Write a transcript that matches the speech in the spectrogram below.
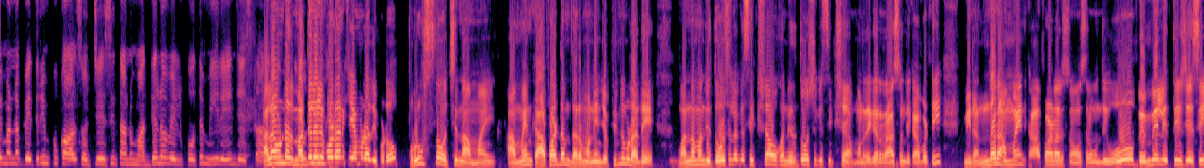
ఏమన్నా బెదిరింపు కాల్స్ వచ్చేసి తను మధ్యలో వెళ్ళిపోతే మీరు ఏం చేస్తారు? అలా ఉండదు. మధ్యలో వెళ్ళిపోవడానికి ఏముండదు ఇప్పుడు ప్రూఫ్స్తో వచ్చింది ఆ అమ్మాయి. ఆ అమ్మాయిని కాపాడడం ధర్మం. నేను చెప్పింది కూడా అదే. వంద మంది దోషులకు శిక్ష ఒక నిర్దోషికి శిక్ష మన దగ్గర రాసింది కాబట్టి మీరందరూ అమ్మాయిని కాపాడాల్సిన అవసరం ఉంది. ఓ బెంబేలు ఎత్తేసేసి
